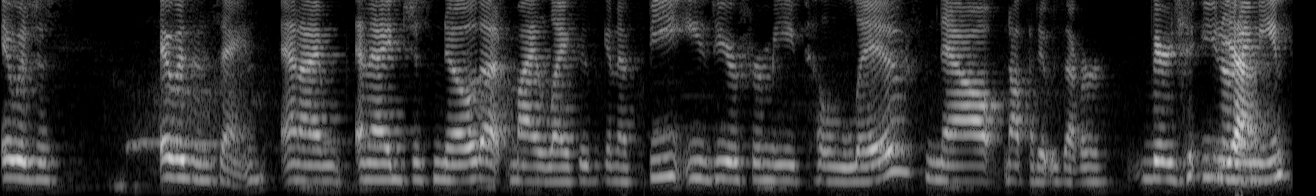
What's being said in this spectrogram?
it was just it was insane. And I'm and I just know that my life is gonna be easier for me to live now. Not that it was ever very you know what I mean?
